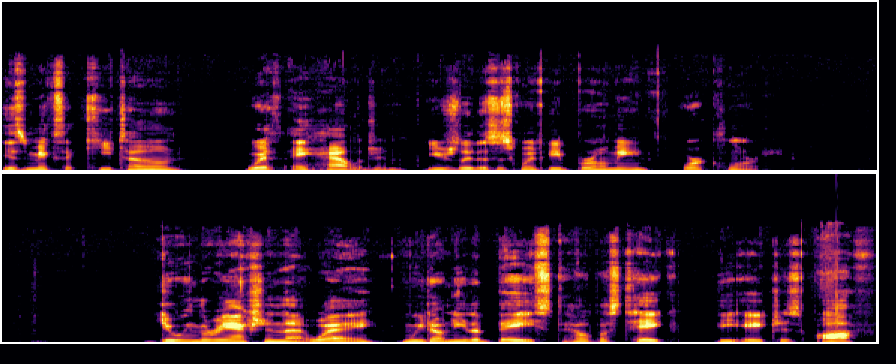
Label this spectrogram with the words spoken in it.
is mix a ketone with a halogen. Usually this is going to be bromine or chlorine. Doing the reaction in that way, we don't need a base to help us take the H's off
